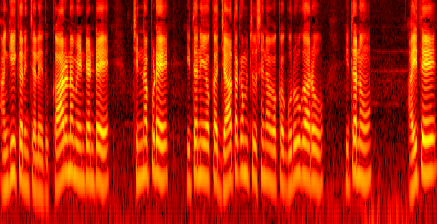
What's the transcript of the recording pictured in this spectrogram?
అంగీకరించలేదు. కారణం ఏంటంటే చిన్నప్పుడే ఇతని యొక్క జాతకం చూసిన ఒక గురువుగారు ఇతను అయితే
